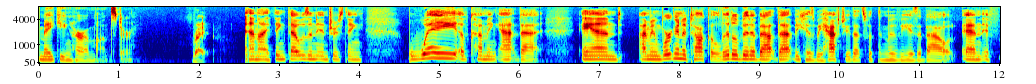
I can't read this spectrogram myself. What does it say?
making her a monster. Right. And I think that was an interesting way of coming at that. And I mean, we're going to talk a little bit about that because we have to. That's what the movie is about. And if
